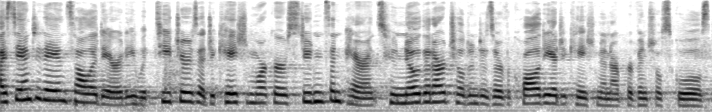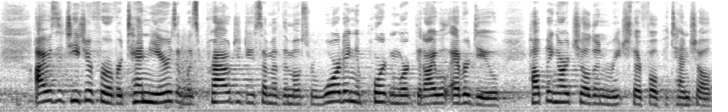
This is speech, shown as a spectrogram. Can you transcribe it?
I stand today in solidarity with teachers, education workers, students and parents who know that our children deserve a quality education in our provincial schools. I was a teacher for over 10 years and was proud to do some of the most rewarding, important work that I will ever do, helping our children reach their full potential.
